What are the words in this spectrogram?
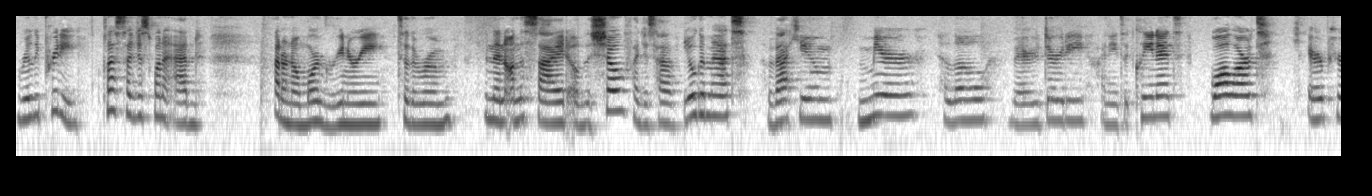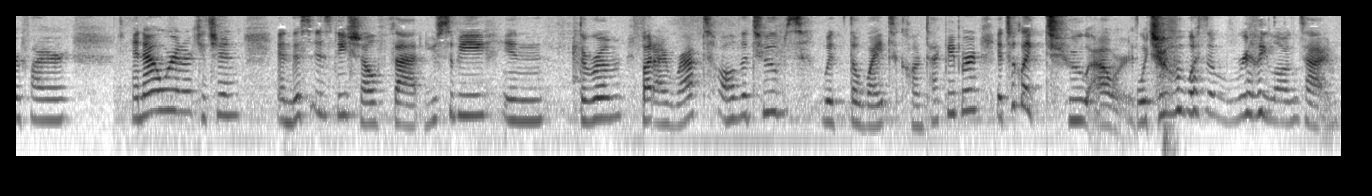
really pretty. Plus, I just want to add, I don't know, more greenery to the room. And then on the side of the shelf, I just have yoga mat, vacuum, mirror, hello, very dirty, I need to clean it, wall art, air purifier, and now we're in our kitchen, and this is the shelf that used to be in the room but I wrapped all the tubes with the white contact paper. It took like two hours which was a really long time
